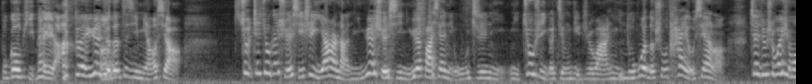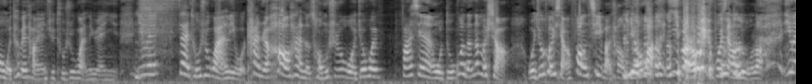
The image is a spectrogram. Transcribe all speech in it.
不够匹配啊。对越觉得自己渺小。就这就跟学习是一样的，你越学习，你越发现你无知，你你就是一个井底之蛙，你读过的书太有限了。这就是为什么我特别讨厌去图书馆的原因，因为在图书馆里，我看着浩瀚的丛书，我就会发现我读过的那么少，我就会想放弃吧，躺平吧，一本儿我也不想读了，因为。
